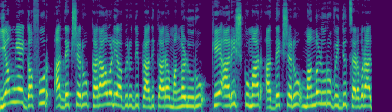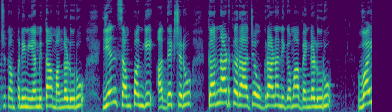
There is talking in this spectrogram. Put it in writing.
ಎಂಎ ಗಫೂರ್ ಅಧ್ಯಕ್ಷರು ಕರಾವಳಿ ಅಭಿವೃದ್ಧಿ ಪ್ರಾಧಿಕಾರ ಮಂಗಳೂರು, ಕೆ ಹರೀಶ್ ಕುಮಾರ್ ಅಧ್ಯಕ್ಷರು ಮಂಗಳೂರು ವಿದ್ಯುತ್ ಸರಬರಾಜು ಕಂಪನಿ ನಿಯಮಿತ ಮಂಗಳೂರು, ಎನ್ ಸಂಪಂಗಿ ಅಧ್ಯಕ್ಷರು ಕರ್ನಾಟಕ ರಾಜ್ಯ ಉಗ್ರಾಣ ನಿಗಮ ಬೆಂಗಳೂರು, ವೈ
